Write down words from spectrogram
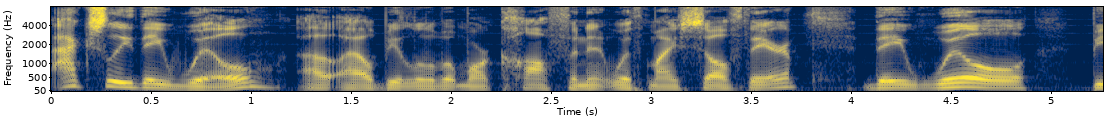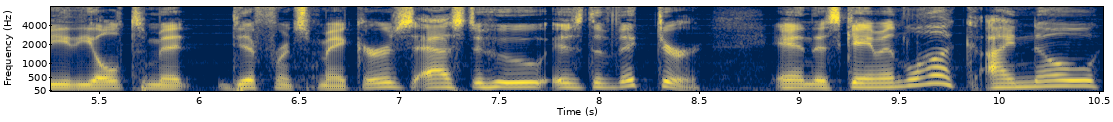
Actually, they will. I'll, I'll be a little bit more confident with myself there. They will be the ultimate difference makers as to who is the victor in this game. And look, I know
